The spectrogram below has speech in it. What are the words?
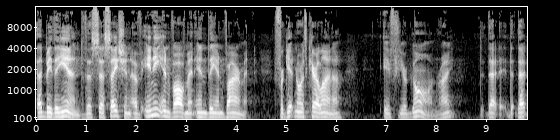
that'd be the end, the cessation of any involvement in the environment forget North Carolina if you're gone, right? That, that,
